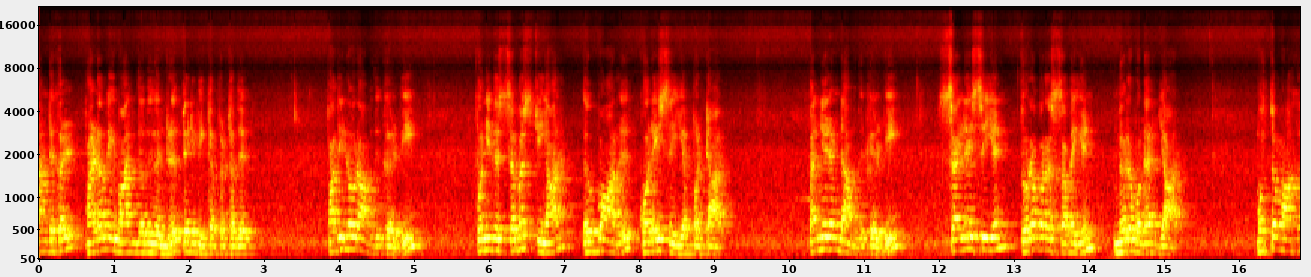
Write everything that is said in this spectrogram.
ஆண்டுகள் பழமை வாய்ந்தது என்று தெரிவிக்கப்பட்டது? பதினோராவது கேள்வி. புனித செபஸ்டியான் எவ்வாறு கொலை செய்யப்பட்டார்? பன்னிரெண்டாவது கேள்வி. சலேசியன் துறவர சபையின் நிறுவனர் யார்? மொத்தமாக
